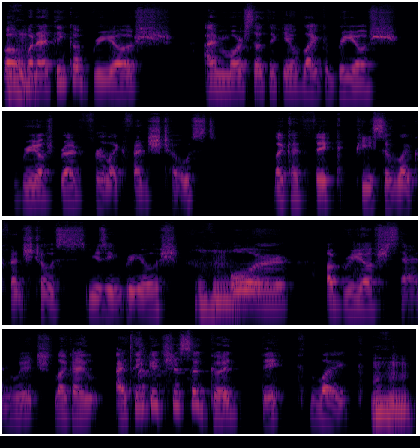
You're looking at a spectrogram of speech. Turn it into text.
but Mhm. when I think of brioche, I'm more so thinking of like brioche brioche bread for like French toast. Like a thick piece of like French toast using brioche Mm-hmm. or a brioche sandwich. Like I I think it's just a good thick like Mm-hmm.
